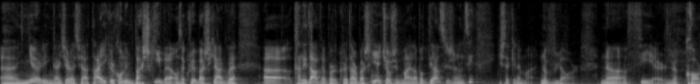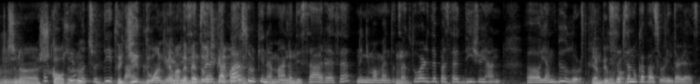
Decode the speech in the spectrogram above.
uh, njëra nga gjërat që ata i kërkonin bashkive ose kryebashkiakëve, uh, kandidatëve për kryetar bashkie, po. qofshin të majtë apo të djathtë, s'kishte rëndësi, ishte kinema në Vlorë, në Fier, në Korçë, mm. në po, Shkodër. Po, në... Të gjithë duan kinema dhe mendojnë se kinema. Ka pasur kinema në mm. disa rrethe në një moment të mm. caktuar mm. dhe pastaj di që janë uh, janë mbyllur. Janë mbyllur. Sepse po. nuk ka pasur interes.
